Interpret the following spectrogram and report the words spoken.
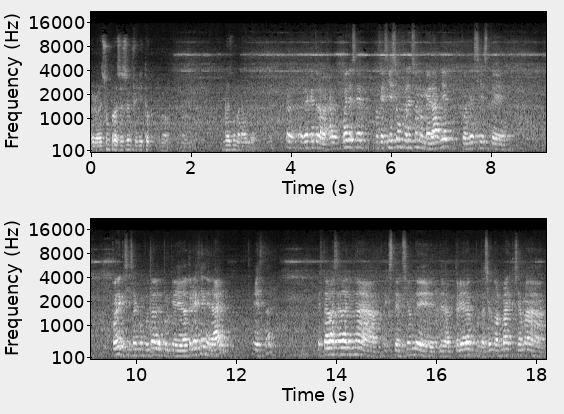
pero, es un proceso infinito que no, no, es numerable. Pero habría que trabajar, puede ser, porque si es un proceso numerable, puede, si este, puede que sí sea computable, porque la teoría general esta, está basada en una extensión de, de, la teoría de la computación normal que se llama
